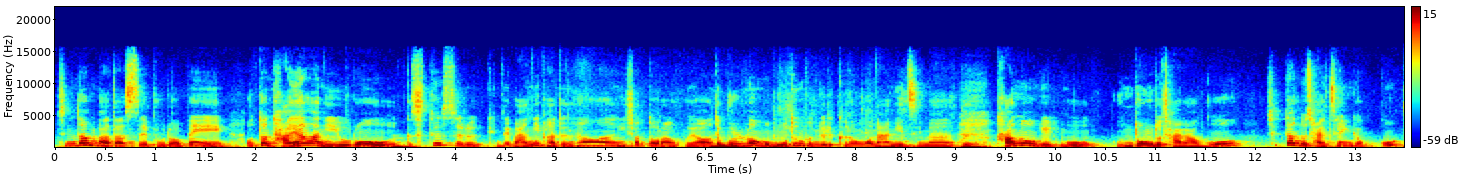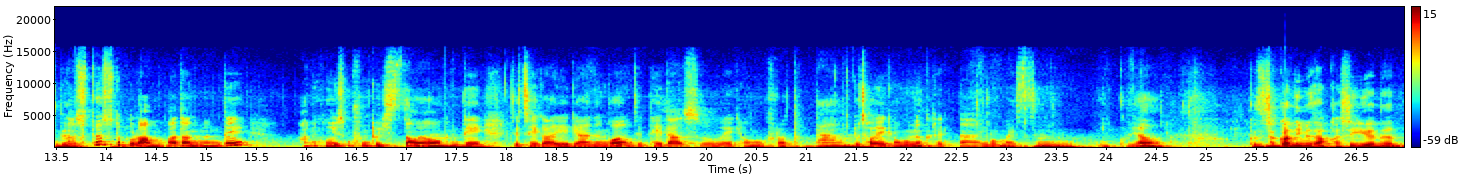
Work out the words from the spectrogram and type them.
진단받았을 무렵에 어떤 다양한 이유로 음. 그 스트레스를 굉장히 많이 받은 상황이셨더라고요. 근데 음. 물론 뭐 모든 분들이 그런 건 아니지만 네. 간혹 이- 뭐 운동도 잘하고 식단도 잘 챙겼고 네. 난 스트레스도 별로 안 받았는데 암이 걸리신 분도 있어요. 음. 근데 이제 제가 얘기하는 건 이제 대다수의 경우 그렇다. 또 음. 저의 경우는 그랬다. 이런 말씀이고요. 그래서 작가님이 생각하시기에는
